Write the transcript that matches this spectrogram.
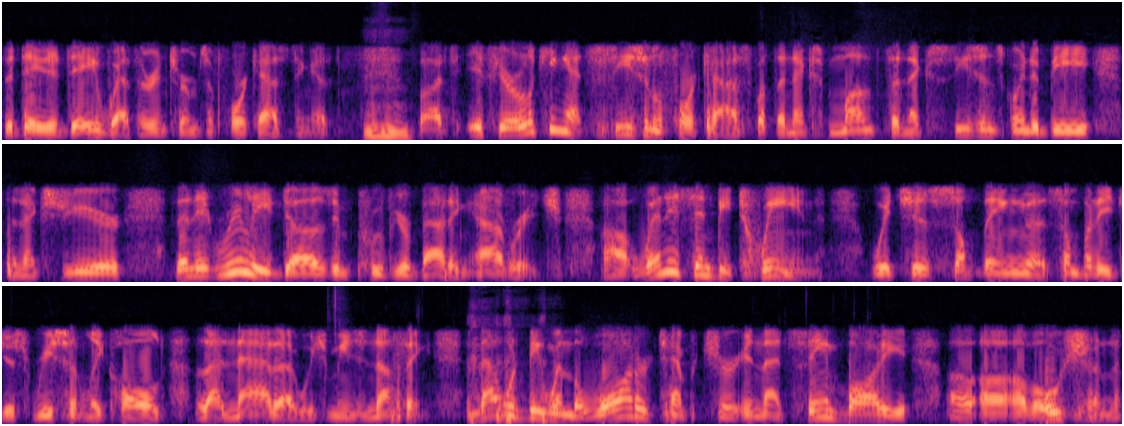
the day to day weather in terms of forecasting it, mm-hmm. but if you're looking at seasonal forecasts, what the next month, the next season is going to be, the next year, then it really does improve your batting average. Uh, when it's in between, which is something that somebody just recently called la nada, which means nothing, and that would be when the water temperature in that same body of, of ocean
